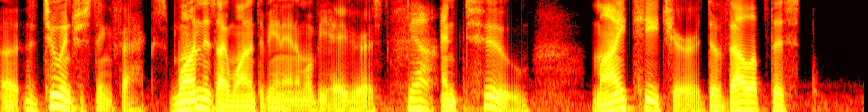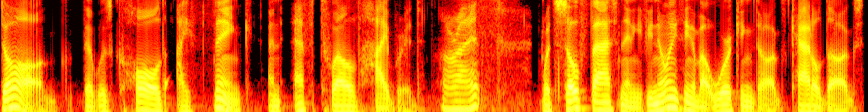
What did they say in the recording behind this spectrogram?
Uh, the two interesting facts. One is I wanted to be an animal behaviorist. Yeah. And two, my teacher developed this dog that was called, I think, an F12 hybrid. All right. What's so fascinating, if you know anything about working dogs, cattle dogs,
